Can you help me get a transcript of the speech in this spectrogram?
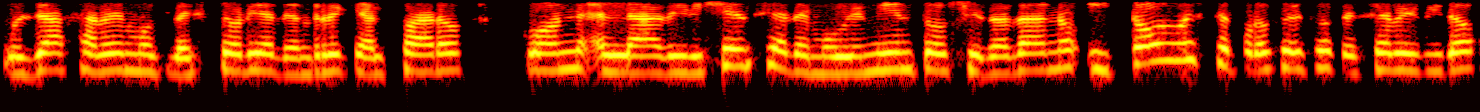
pues ya sabemos la historia de Enrique Alfaro con la dirigencia de Movimiento Ciudadano y todo este proceso que se ha vivido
